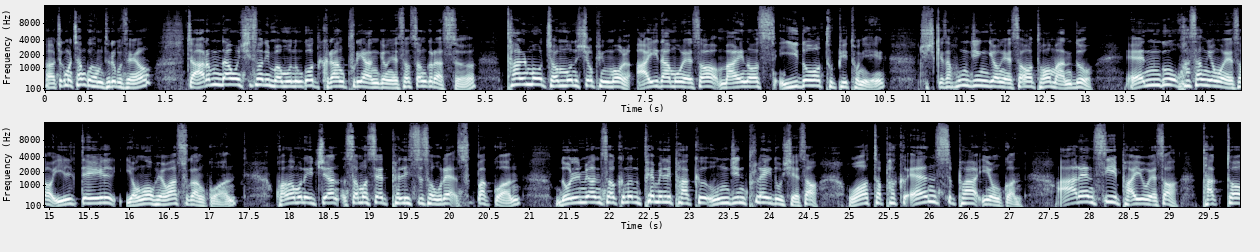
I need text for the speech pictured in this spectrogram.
아, 조금만 참고 한번 들어보세요. 자, 아름다운 시선이 머무는 곳 그랑프리 안경에서 선글라스, 탈모 전문 쇼핑몰 아이다모에서 마이너스 2도 두피토닉, 주식회사 홍진경에서 더 만두, N구 화상영어에서 1대1 영어회화 수강권, 광화문에 위치한 서머셋 팰리스 서울의 숙박권, 놀면서 크는 패밀리파크 웅진 플레이 도시에서 워터파크 and 스파 이용권, RNC 바이오에서 닥터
